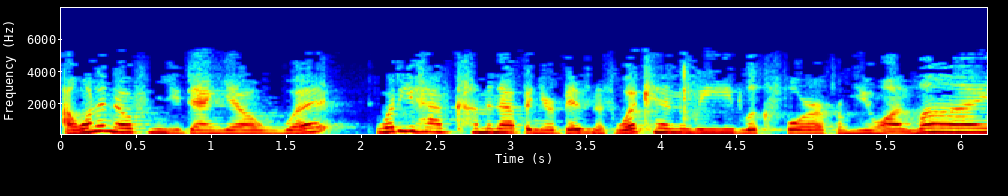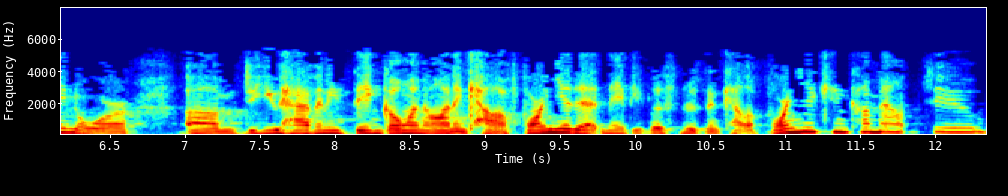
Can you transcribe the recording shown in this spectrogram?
I want to know from you, Danielle, what what do you have coming up in your business? What can we look for from you online, or um, do you have anything going on in California that maybe listeners in California can come out to?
